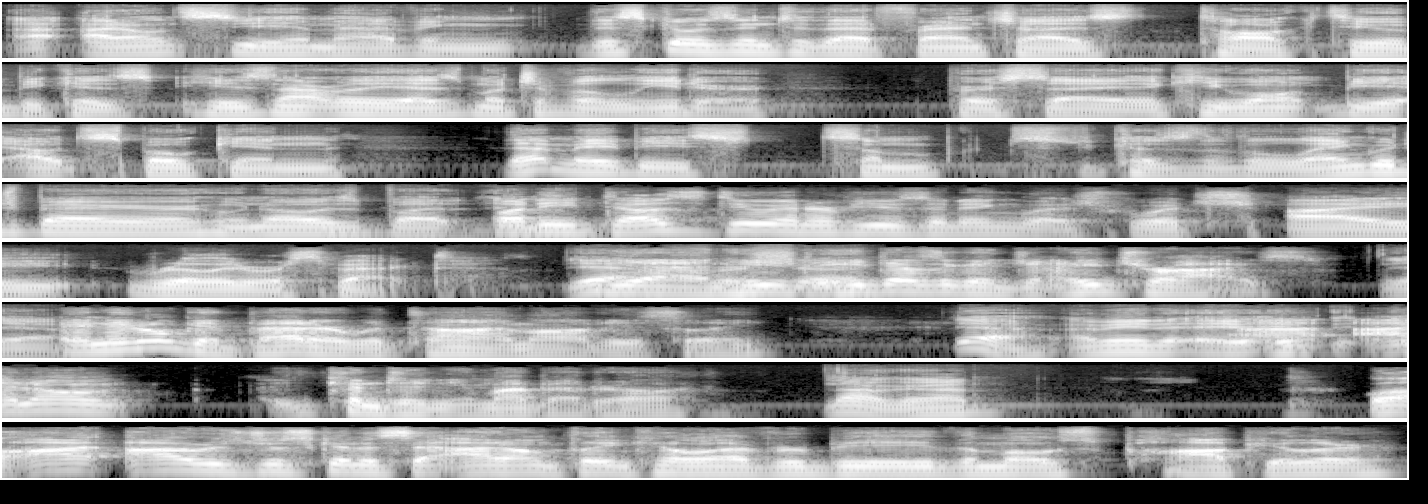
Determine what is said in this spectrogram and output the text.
I, I don't see him having. This goes into that franchise talk too because he's not really as much of a leader per se. Like he won't be outspoken. That may be some because of the language barrier. Who knows? But But he does do interviews in English, which I really respect. yeah, Yeah, and he, sure. he does a good job. He tries. Yeah, And it'll get better with time, obviously. yeah. I mean, it, I, it, I don't continue. My bad, Roller. no, God. Well, I, I was just gonna say I don't think he'll ever be the most popular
